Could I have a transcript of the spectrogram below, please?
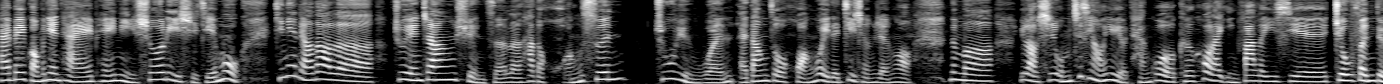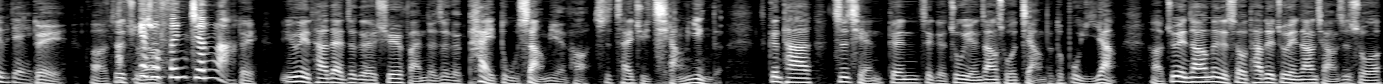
台北广播电台陪你说历史节目，今天聊到了朱元璋选择了他的皇孙朱允炆来当做皇位的继承人哦。那么于老师，我们之前好像也有谈过，可后来引发了一些纠纷，对不对？对啊，这应该说纷争啦。对，因为他在这个削藩的这个态度上面哈，是采取强硬的。跟他之前跟这个朱元璋所讲的都不一样啊！朱元璋那个时候，他对朱元璋讲是说，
